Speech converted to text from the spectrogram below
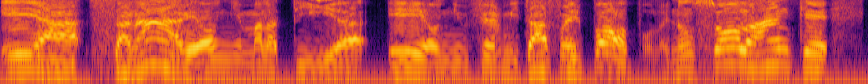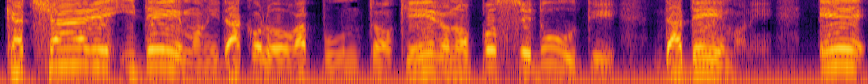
e a sanare ogni malattia e ogni infermità fra il popolo e non solo, anche cacciare i demoni da coloro appunto che erano posseduti da demoni e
